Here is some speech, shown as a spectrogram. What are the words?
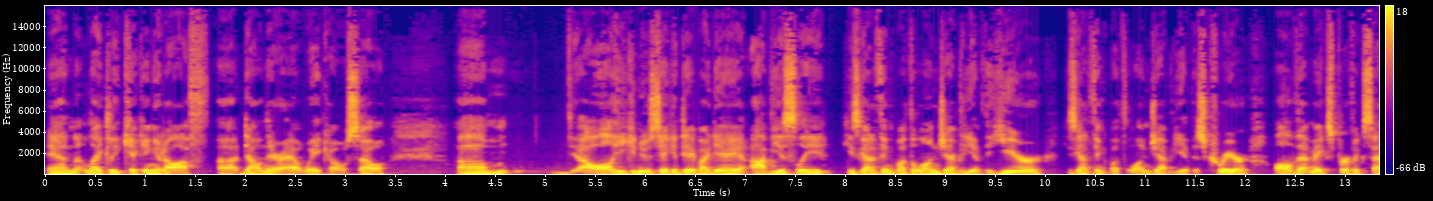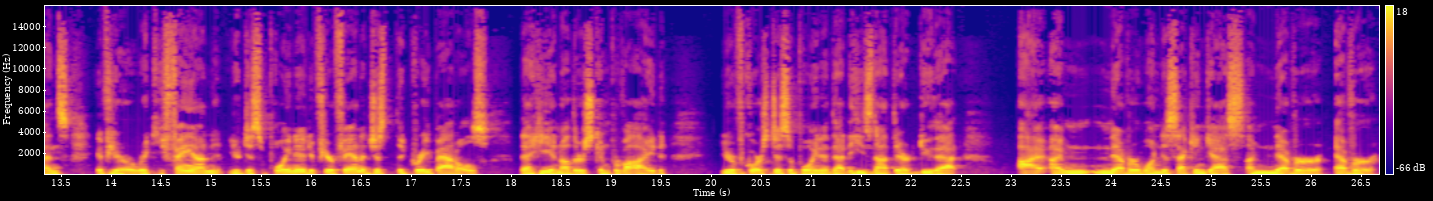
and likely kicking it off uh, down there at Waco. So um, all he can do is take it day by day. Obviously, he's got to think about the longevity of the year. He's got to think about the longevity of his career. All of that makes perfect sense. If you're a Ricky fan, you're disappointed. If you're a fan of just the great battles that he and others can provide, you're of course disappointed that he's not there to do that. I, I'm never one to second guess. I'm never ever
